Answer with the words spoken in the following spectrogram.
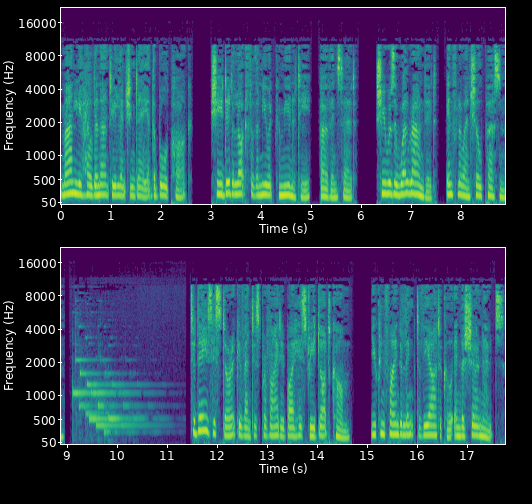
Manley held an anti-lynching day at the ballpark. She did a lot for the Newark community, Irvin said. She was a well-rounded, influential person. Today's historic event is provided by History.com. You can find a link to the article in the show notes.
